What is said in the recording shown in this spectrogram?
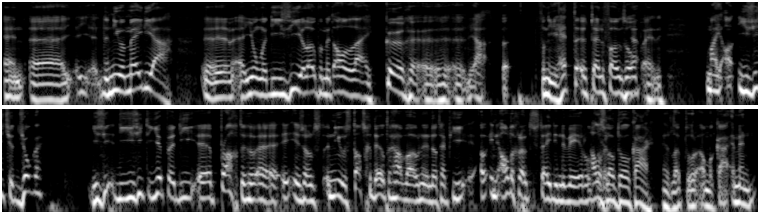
En eh, de nieuwe media, eh, jongen, die zie je lopen met allerlei keurige eh, eh, ja, eh, van die het-telefoons op. Ja. En, maar je, je ziet je joggen. Je, ziet de juppen die eh, prachtig eh, in- zo'n nieuwe stadsgedeelte gaan wonen. En dat heb je hier in alle grote steden in de wereld. Alles loopt door elkaar. En het loopt door elkaar. En men,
